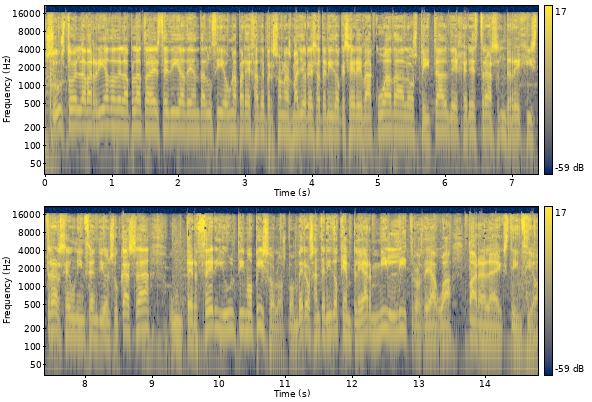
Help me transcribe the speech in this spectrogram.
Susto en la barriada de La Plata este día de Andalucía. Una pareja de personas mayores ha tenido que ser evacuada al hospital de Jerez tras registrarse un incendio en su casa. Un tercer y último piso. Los bomberos han tenido que emplear mil litros de agua para la extinción.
